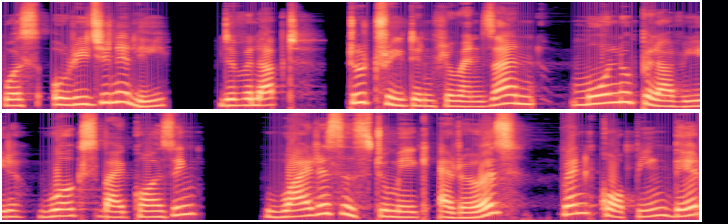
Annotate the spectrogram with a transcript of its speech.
was originally developed to treat influenza and Molnupiravir works by causing viruses to make errors when copying their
